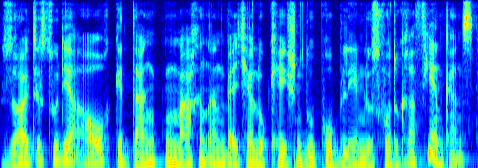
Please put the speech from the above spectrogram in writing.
solltest du dir auch Gedanken machen, an welcher Location du problemlos fotografieren kannst.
